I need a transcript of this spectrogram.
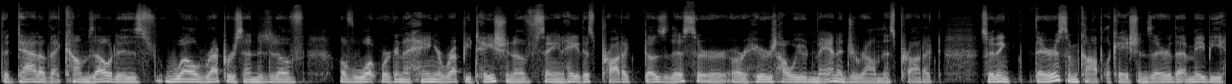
the data that comes out is well representative of, of what we're going to hang a reputation of saying, hey, this product does this, or, or here's how we would manage around this product. So I think there is some complications there that maybe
